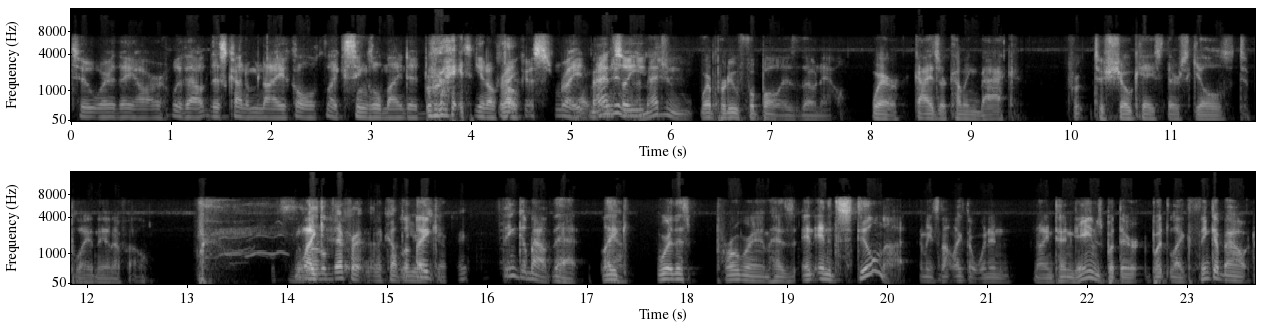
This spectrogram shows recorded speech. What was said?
to where they are without this kind of maniacal, like single-minded, right? You know, right. focus, right? Imagine, so you, imagine where Purdue football is though now, where guys are coming back for, to showcase their skills to play in the NFL. it's a like, little different than a couple like, years ago, right? Think about that, like yeah. where this program has, and, and it's still not. I mean, it's not like they're winning nine, ten games, but they're but like think about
